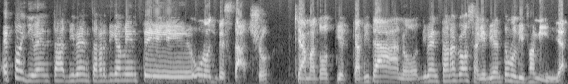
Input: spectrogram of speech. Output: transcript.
e poi diventa, diventa praticamente uno di pestaccio chiama Totti il capitano, diventa una cosa che diventa uno di famiglia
